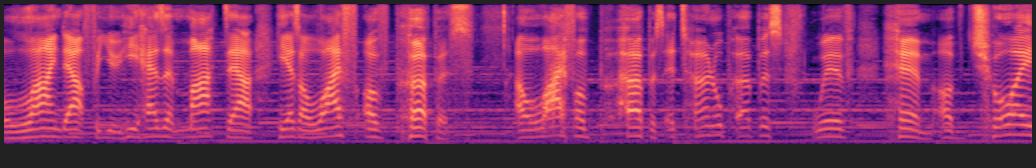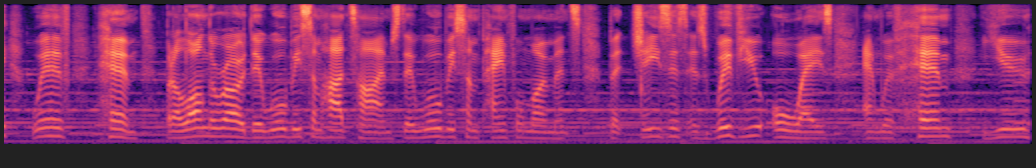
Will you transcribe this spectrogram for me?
lined out for you, He has it marked out, He has a life of purpose a life of purpose, eternal purpose with Him, of joy with Him. But along the road, there will be some hard times, there will be some painful moments, but Jesus is with you always, and with Him, you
